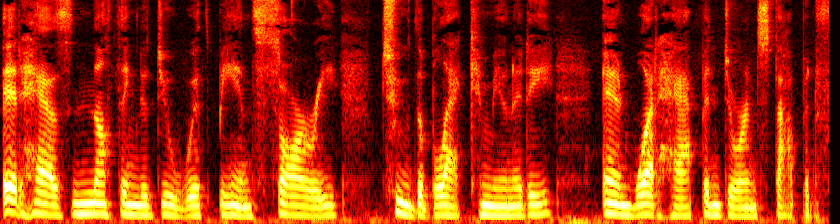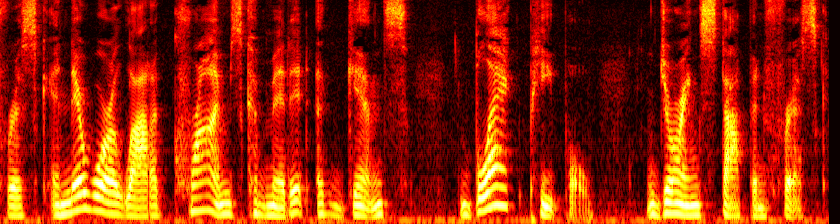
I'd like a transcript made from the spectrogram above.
It has nothing to do with being sorry to the black community and what happened during stop and frisk. And there were a lot of crimes committed against black people during stop and frisk.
